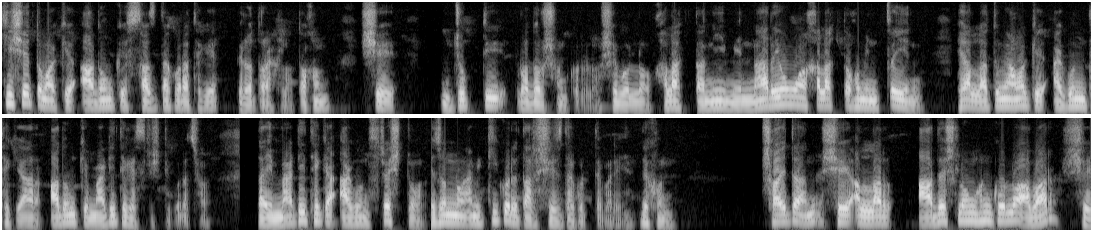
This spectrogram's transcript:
কিসে তোমাকে আদমকে সাজদা করা থেকে বিরত রাখল? তখন সে যুক্তি প্রদর্শন করল। সে বলল খালাক্তা নি মিন খালাক্তা হুমিন তৈন। হে আল্লাহ, তুমি আমাকে আগুন থেকে আর আদমকে মাটি থেকে সৃষ্টি করেছ। তাই মাটি থেকে আগুন শ্রেষ্ঠ। এজন্য আমি কি করে তার সেজদা করতে পারি? দেখুন শয়তান সে আল্লাহর আদেশ লঙ্ঘন করল, আবার সে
